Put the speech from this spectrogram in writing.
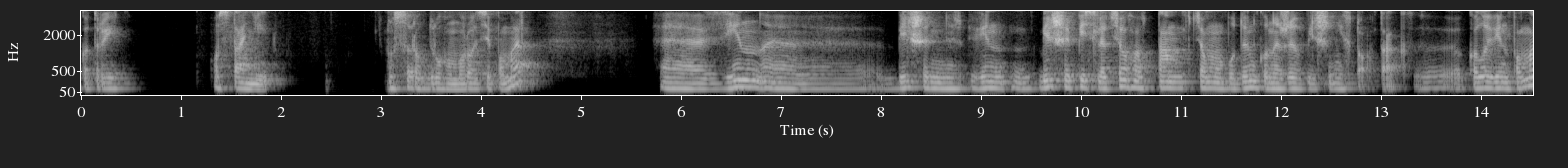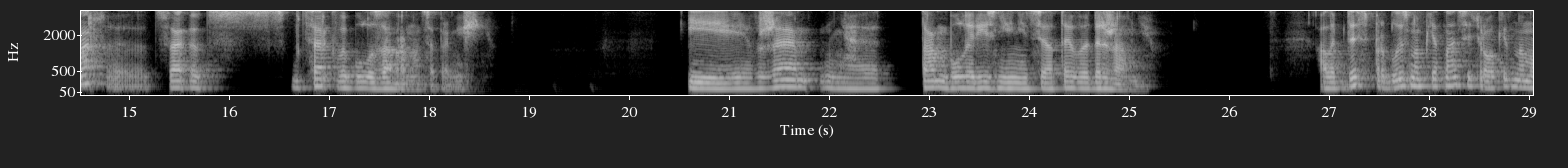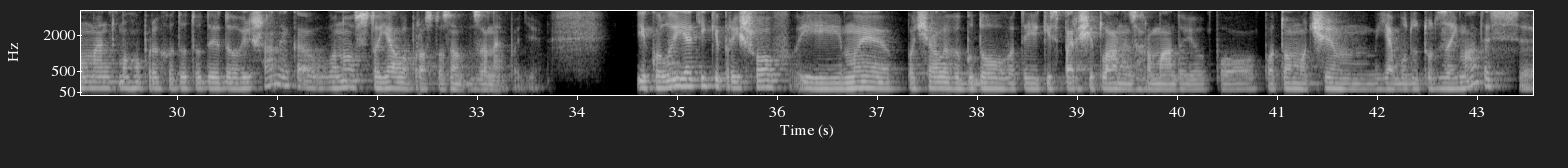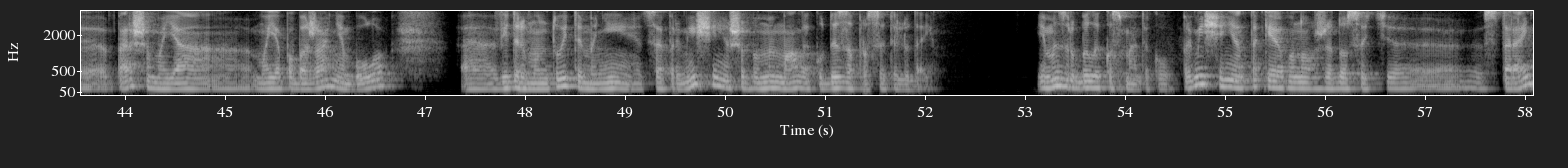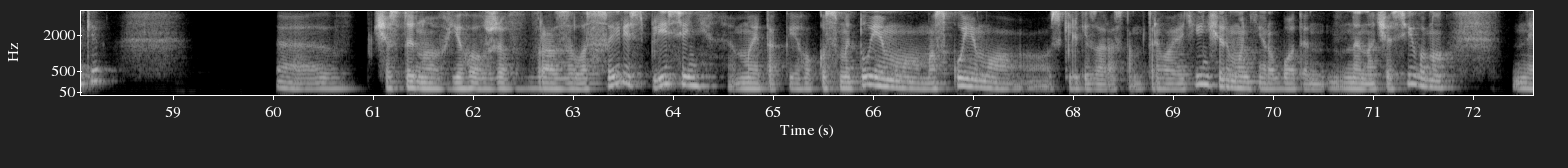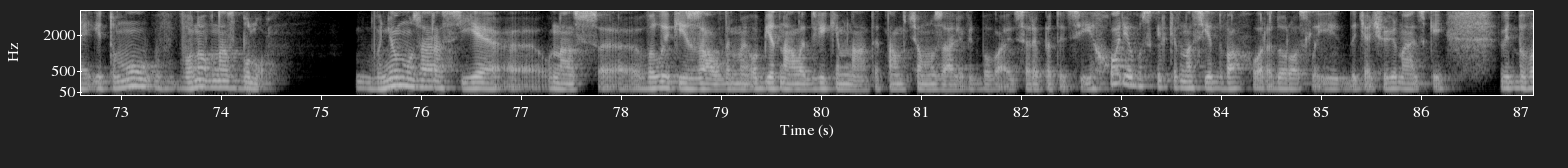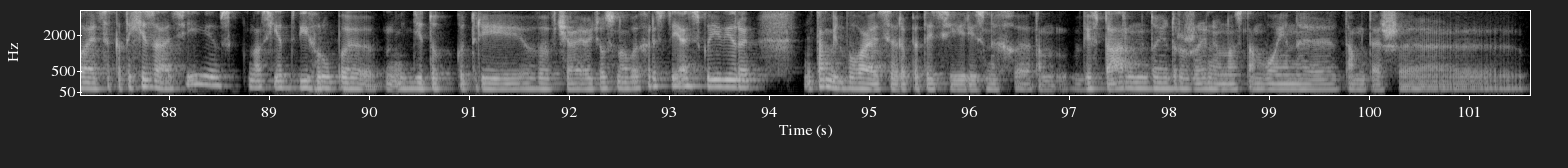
котрий останній у 42-му році помер. Е, Він е, більше він більше після цього там в цьому будинку не жив більше ніхто. Так, Е, коли він помер, це в церкви було забрано це приміщення. І вже там були різні ініціативи державні. Але десь приблизно 15 років на момент мого приходу туди до Вільшаника, воно стояло просто в занепаді. І коли я тільки прийшов, і ми почали вибудовувати якісь перші плани з громадою по, по тому, чим я буду тут займатися, е, перше моя, моє побажання було е, відремонтуйте мені це приміщення, щоб ми мали куди запросити людей. І ми зробили косметику. Приміщення таке, воно вже досить е, стареньке. Частину його вже вразила сирість, плісінь. Ми так його косметуємо, маскуємо, оскільки зараз там тривають інші ремонтні роботи, не на часі воно. І тому воно в нас було. В ньому зараз є е, у нас е, великий зал, де ми об'єднали дві кімнати. Там в цьому залі відбуваються репетиції хорів, оскільки в нас є два хори дорослий і дитячо-юнацький. Відбуваються катехізації. У нас є дві групи діток, котрі вивчають основи християнської віри. Там відбуваються репетиції різних е, там вівтарної дружини. У нас там воїни там теж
